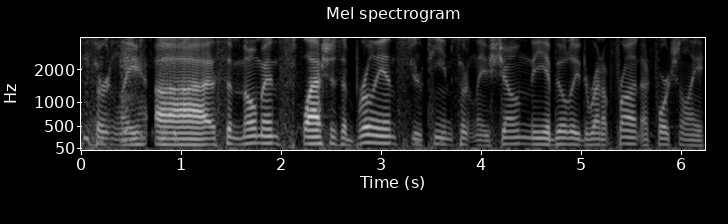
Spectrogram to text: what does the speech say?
Certainly, uh, some moments, flashes of brilliance. Your team certainly has shown the ability to run up front. Unfortunately,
